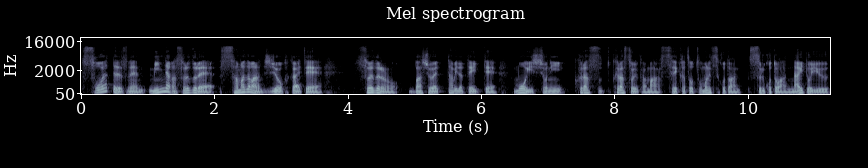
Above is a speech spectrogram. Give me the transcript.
そうやってですねみんながそれぞれさまざまな事情を抱えてそれぞれの場所へ旅立っていってもう一緒に暮らす暮らすというかまあ生活を共にすることはすることはないという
